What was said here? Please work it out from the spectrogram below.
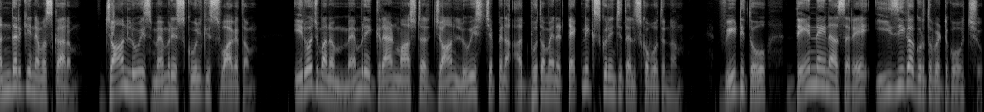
అందరికీ నమస్కారం. జాన్ లూయిస్ మెమరీ స్కూల్కి స్వాగతం. ఈరోజు మనం memory grand master John Lewis చెప్పిన అద్భుతమైన టెక్నిక్స్ గురించి తెలుసుకోబోతున్నాం. వీటితో దేన్నైనా సరే ఈజీగా గుర్తుపెట్టుకోవచ్చు.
